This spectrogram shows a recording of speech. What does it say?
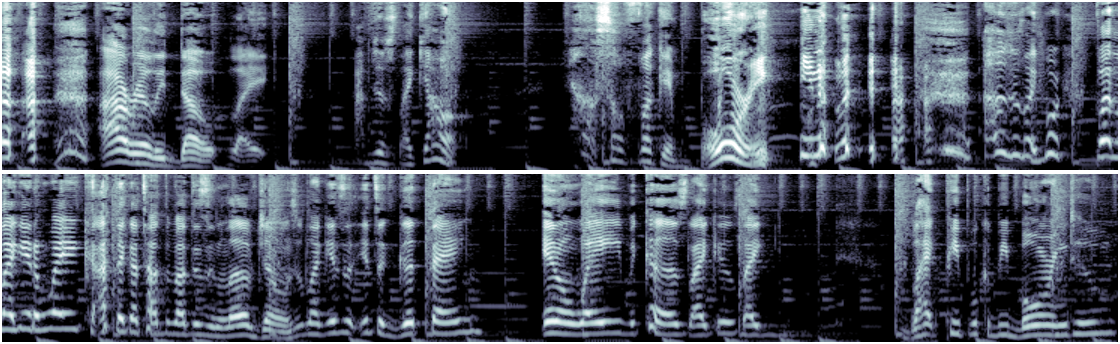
i really don't like i'm just like y'all y'all are so fucking boring you know i was just like bored but like in a way i think i talked about this in love jones it's like it's a, it's a good thing in a way because like it was like black people could be boring too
